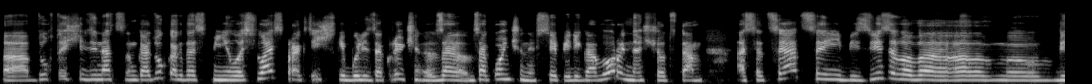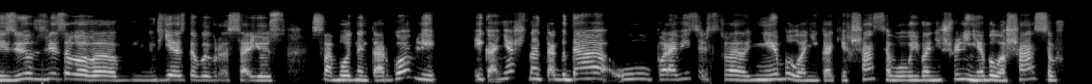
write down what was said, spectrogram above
в 2012 году, когда сменилась власть, практически были заключены, за, закончены все переговоры насчет там ассоциации, безвизового, безвизового въезда в Евросоюз, свободной торговли. И, конечно, тогда у правительства не было никаких шансов, у Иванишвили не было шансов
